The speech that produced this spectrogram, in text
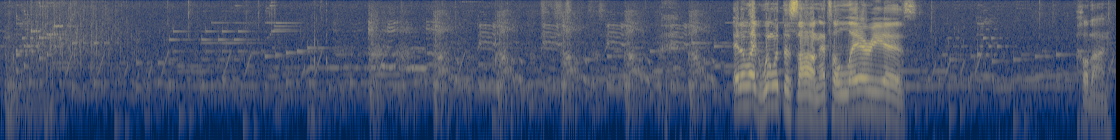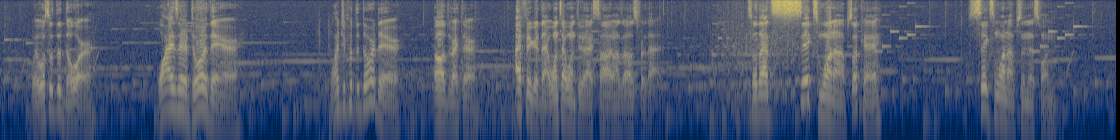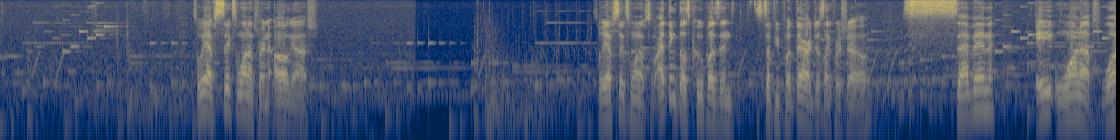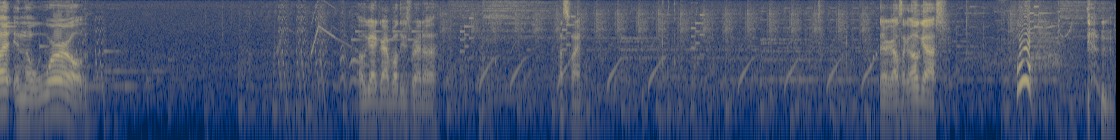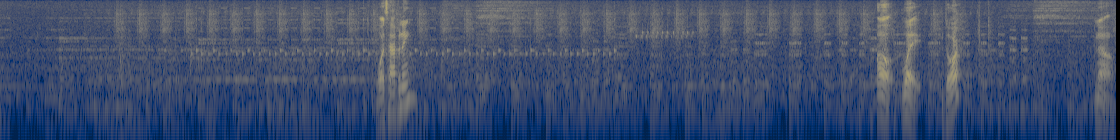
and it like went with the song, that's hilarious. Hold on. Wait, what's with the door? Why is there a door there? Why'd you put the door there? Oh, right there. I figured that. Once I went through it, I saw it, and I was, I was for that. So that's six one-ups. Okay. Six one-ups in this one. So we have six one-ups right now. Oh, gosh. So we have six one-ups. I think those Koopas and stuff you put there are just like for show. Seven, eight one-ups. What in the world? Oh, we gotta grab all these red, uh... That's fine. There. I was like, oh gosh. Whew! What's happening? Oh, wait. Door? No.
